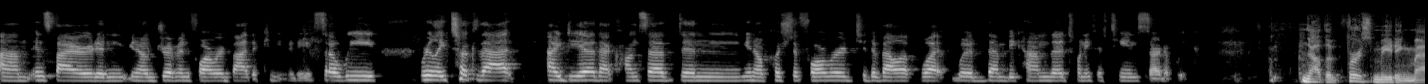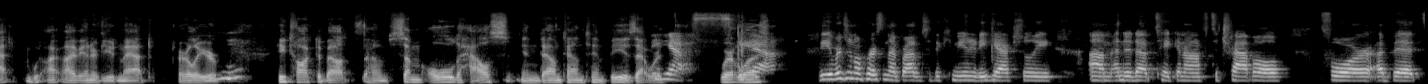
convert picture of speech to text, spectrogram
um, inspired and you know driven forward by the community. So we really took that idea, that concept, and you know pushed it forward to develop what would then become the 2015 Startup Week. Now, the first meeting, Matt, I, have interviewed Matt earlier. Mm-hmm he talked about um, some old house in downtown Tempe. Is that where? Yes, where it was. Yeah. The original person that brought it to the community, he actually um, ended up taking off to travel for a bit,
